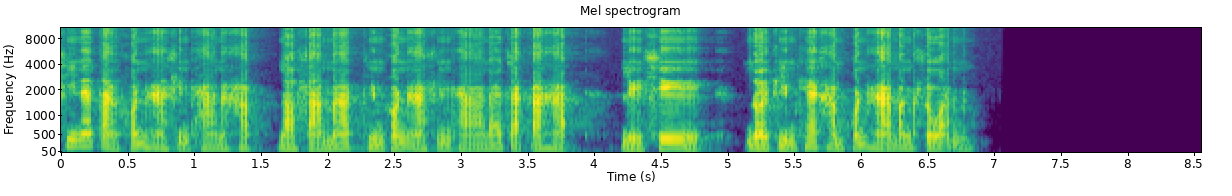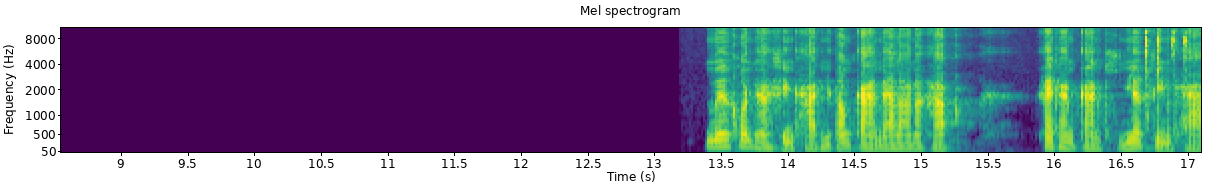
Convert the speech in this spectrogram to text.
ที่หน้าต่างค้นหาสินค้านะครับ เราสามารถพิมพ์ค้นหาสินค้าได้จากรหัส หรือชื่อ โดยพิมพ์แค่คำค้นหาบางส่วนเมื่อค้นหาสินค้าที่ต้องการได้แล้วนะครับ ให้ทำการคลิกเลือกสินค้า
